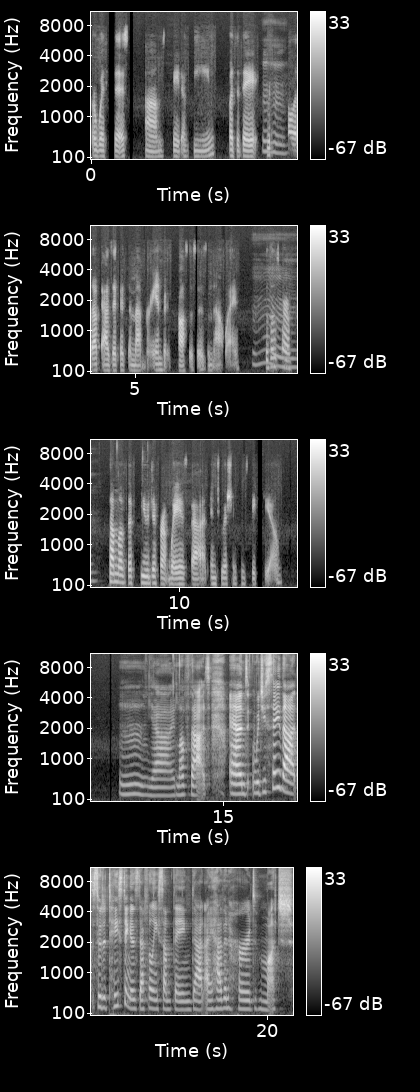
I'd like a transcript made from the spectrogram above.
or with this um, state of being, but that they Mm-hmm. call it up as if it's a memory and it processes in that way. So those are Mm. some of the few different ways that intuition can speak to you. Mm, yeah, I love that. And would you say that? So, the tasting is definitely something that I haven't heard much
